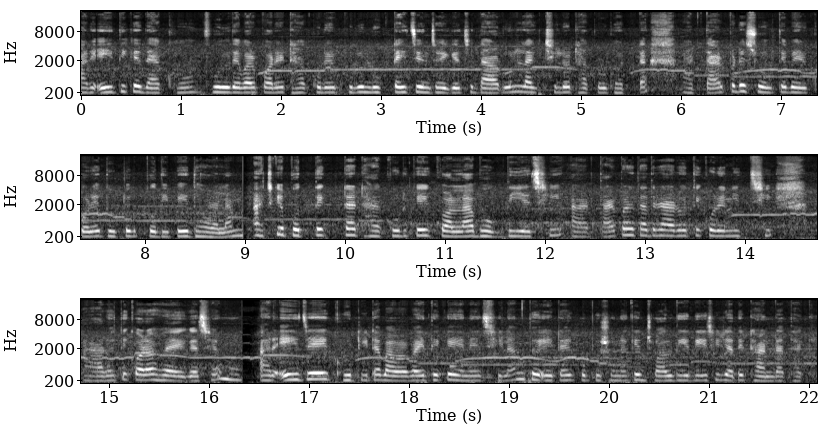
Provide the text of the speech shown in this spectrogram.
আর এইদিকে দেখো, ফুল দেওয়ার পরে ঠাকুরের পুরো লুকটাই চেঞ্জ হয়ে গেছে। দারুণ লাগছিল ঠাকুর ঘরটা। আর তারপরে সলতে বের করে দুটো প্রদীপেই ধরালাম। আজকে প্রত্যেকটা ঠাকুরকেই কলা ভোগ দিয়েছি আর তারপরে তাদের আরতি করে নিচ্ছি। আর আরতি করা হয়ে গেছে। আর এই যে ঘটিটা বাবা বাড়ি থেকে এনেছিলাম, তো এটাই গোপুসোনাকে জল দিয়ে দিয়েছি যাতে ঠান্ডা থাকে।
